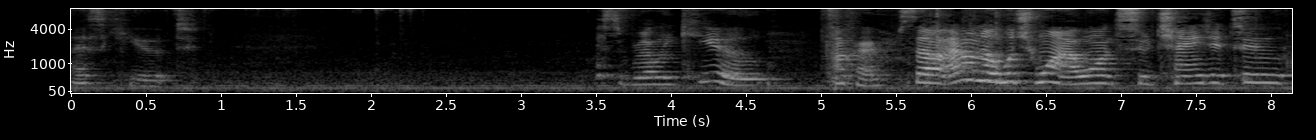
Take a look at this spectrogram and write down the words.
that's cute. It's really cute. Okay so I don't know which one I want to change it to.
